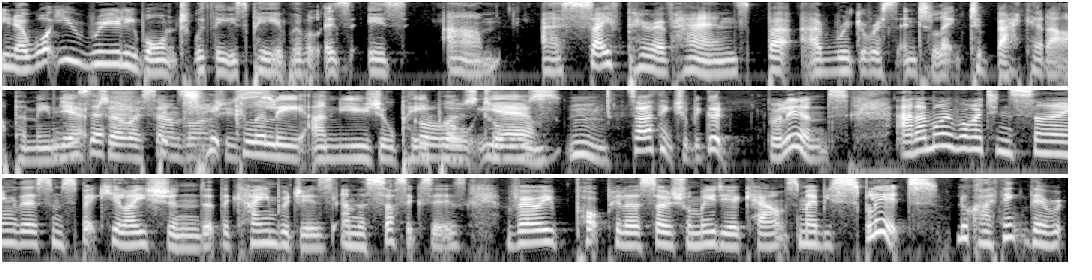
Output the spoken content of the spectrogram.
you know, what you really want with these people is, is, um, a safe pair of hands, but a rigorous intellect to back it up. I mean, Yeah, these are so sounds like particularly unusual people. Yeah. Mm. so I think she'll be good. Brilliant. And am I right in saying there's some speculation that the Cambridges and the Sussexes, very popular social media accounts, may be split? Look, I think there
